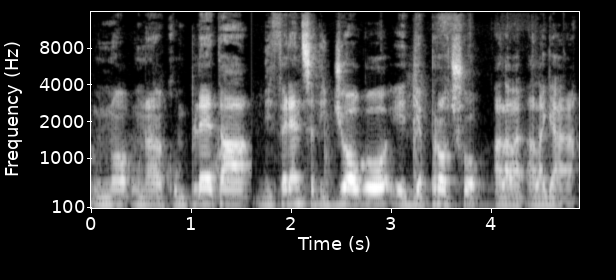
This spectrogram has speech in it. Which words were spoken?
un no- una completa differenza di gioco e di approccio alla, alla gara.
